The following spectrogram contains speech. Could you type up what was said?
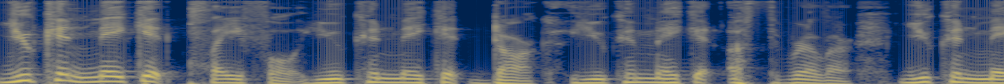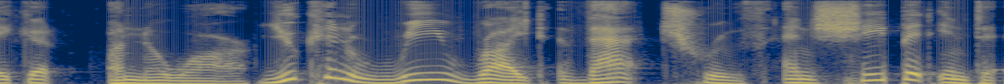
You can make it playful. You can make it dark. You can make it a thriller. You can make it a noir. You can rewrite that truth and shape it into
